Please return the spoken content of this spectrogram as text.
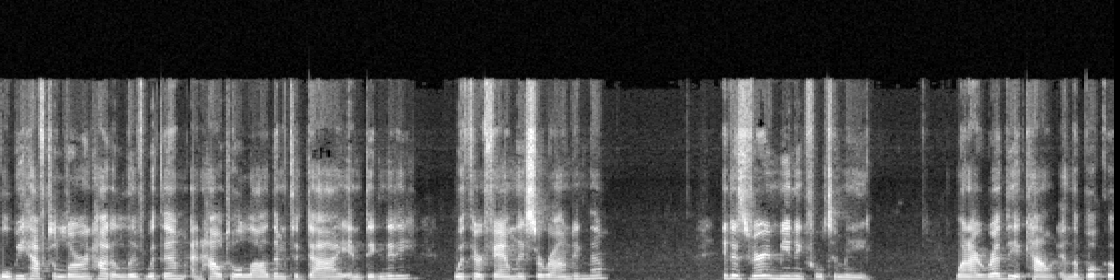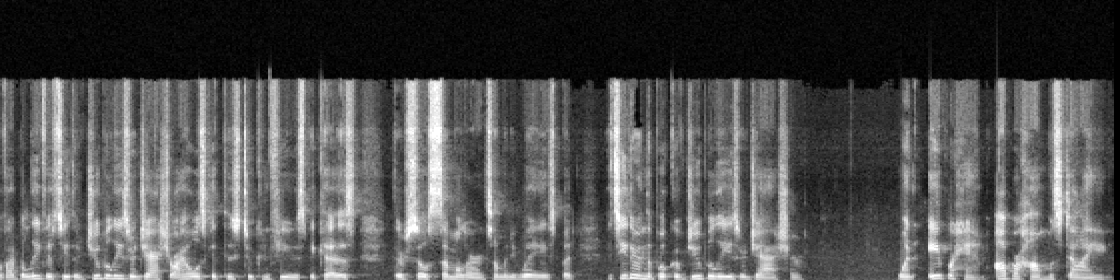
Will we have to learn how to live with them and how to allow them to die in dignity with their family surrounding them? It is very meaningful to me when I read the account in the book of, I believe it's either Jubilees or Jasher. I always get these two confused because they're so similar in so many ways, but it's either in the book of Jubilees or Jasher. When Abraham, Abraham was dying,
